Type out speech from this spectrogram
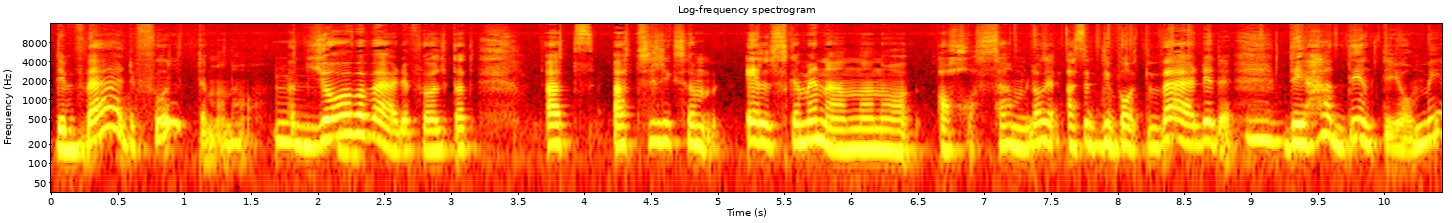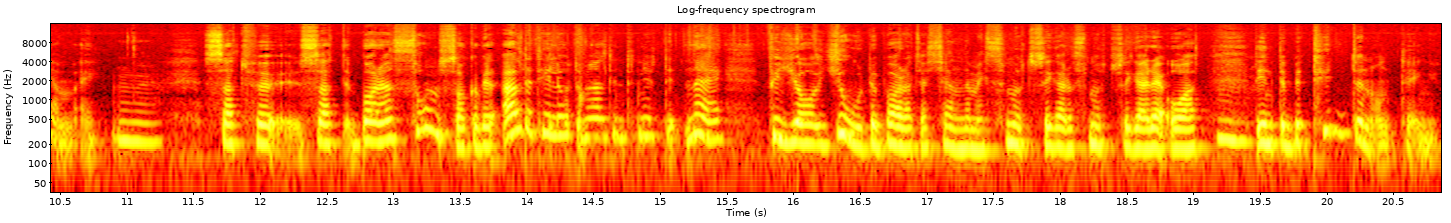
det är värdefullt det man har. Att jag var värdefullt. Att, att, att liksom älska med en annan och aha, samlag. Alltså det var ett värde det. Det hade inte jag med mig. Så, att för, så att bara en sån sak. Allt är tillåtet men allt är inte nyttigt. Nej, för jag gjorde bara att jag kände mig smutsigare och smutsigare och att det inte betydde någonting.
